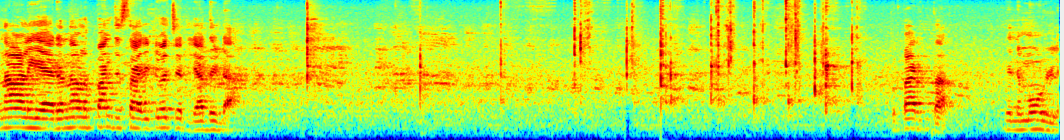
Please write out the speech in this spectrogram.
നാളികേരം നമ്മൾ പഞ്ചസാരയ്ക്ക് വെച്ചിട്ടില്ല അതിടാം പരത്താം ഇതിന്റെ മുകളിൽ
